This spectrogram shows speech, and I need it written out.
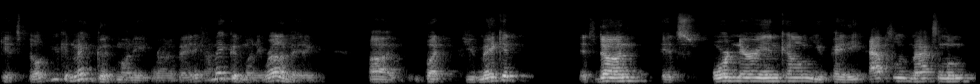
gets built. You can make good money renovating. I make good money renovating, uh, but you make it, it's done. It's ordinary income. You pay the absolute maximum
